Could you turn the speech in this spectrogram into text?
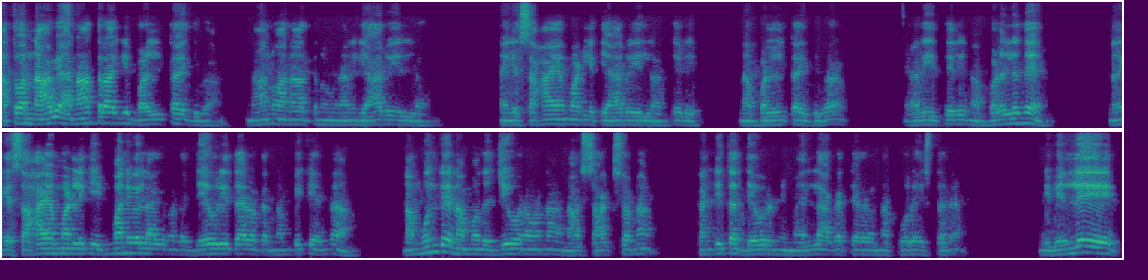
ಅಥವಾ ನಾವೇ ಅನಾಥರಾಗಿ ಬಳಲ್ತಾ ಇದೀವ ನಾನು ಅನಾಥನು, ನನಗೆ ಯಾರು ಇಲ್ಲ. ನನಗೆ ಸಹಾಯ ಮಾಡ್ಲಿಕ್ಕೆ ಯಾರು ಇಲ್ಲ ಅಂತೇಳಿ ನಾವು ಬಳಲ್ತಾ ಇದೀವ ಯಾವ ರೀತಿಯಲ್ಲಿ ನಾವು ಬಳಲದೆ ನನಗೆ ಸಹಾಯ ಮಾಡ್ಲಿಕ್ಕೆ ಇಮ್ಮಾನುವೆಲ್ ಆಗಿರುವಂತ ದೇವರಿದ್ದಾರೆ ಅಂತ ನಂಬಿಕೆಯಿಂದ ನಮ್ಮ ಮುಂದೆ ನಮ್ಮದು ಜೀವನವನ್ನ ನಾವು ಸಾಗಿಸೋಣ. ಖಂಡಿತ ದೇವರು ನಿಮ್ಮ ಎಲ್ಲ ಅಗತ್ಯಗಳನ್ನ ಪೂರೈಸ್ತಾರೆ. ನೀವೆಲ್ಲೇ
